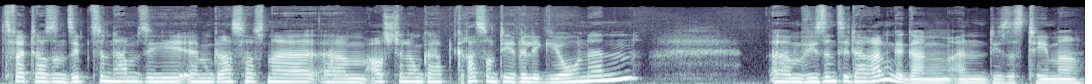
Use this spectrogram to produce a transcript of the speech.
2017 haben Sie im Grashaus eine ähm, Ausstellung gehabt, Gras und die Religionen. Ähm, wie sind Sie da rangegangen an dieses Thema?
